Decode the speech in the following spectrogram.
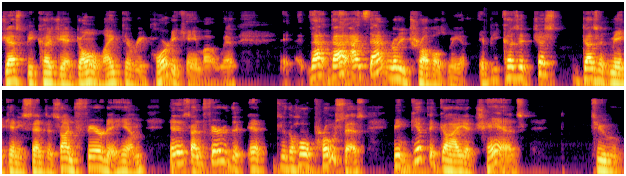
just because you don't like the report he came out with. That that I, that really troubles me because it just doesn't make any sense. It's unfair to him and it's unfair to the, eh, to the whole process. I mean give the guy a chance to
